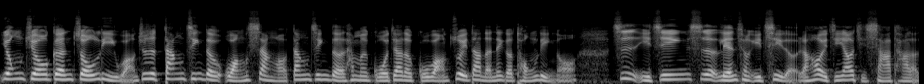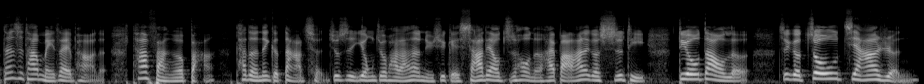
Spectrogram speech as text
雍纠跟周厉王就是当今的王上哦，当今的他们国家的国王最大的那个统领哦，是已经是连成一气了，然后已经要一起杀他了。但是他没在怕的，他反而把他的那个大臣，就是雍纠，把他的女婿给杀掉之后呢，还把他那个尸体丢到了这个周家人，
